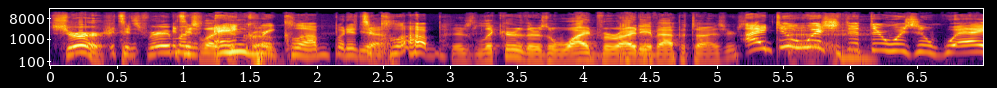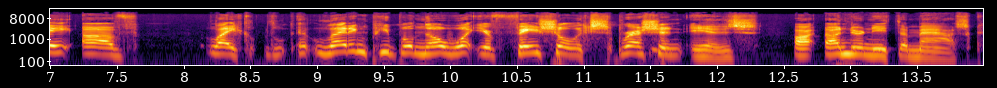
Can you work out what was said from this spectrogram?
Sure. It's, It's, an, very it's much an like angry a club. but it's Yeah. a club. There's liquor, there's a wide variety of appetizers. I do wish that there was a way of, like, l- letting people know what your facial expression is uh, underneath the mask.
